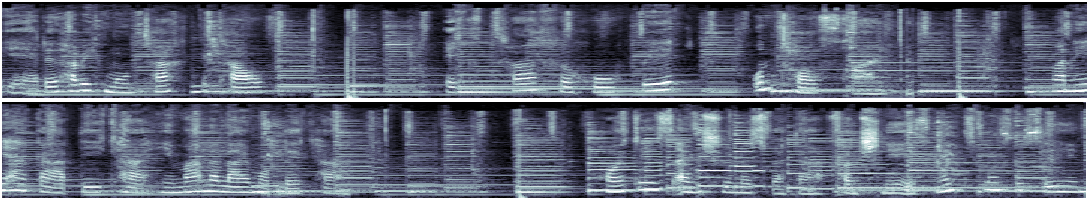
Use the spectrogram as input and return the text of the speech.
Die Erde habe ich Montag gekauft. Extra für Hochbeet und torffrei. วันนี้อากาศดีค่ะ หิมะละลายหมดเลยค่ะ Heute ist ein schönes Wetter. Von Schnee ist nichts mehr zu sehen.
